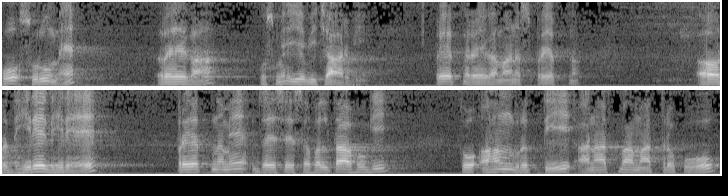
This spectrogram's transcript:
वो शुरू में रहेगा, उसमें ये विचार भी। प्रयत्न रहेगा, मानस प्रयत्न। और धीरे धीरे प्रयत्न में जैसे सफलता होगी तो अहम वृत्ति अनात्मा मात्र को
